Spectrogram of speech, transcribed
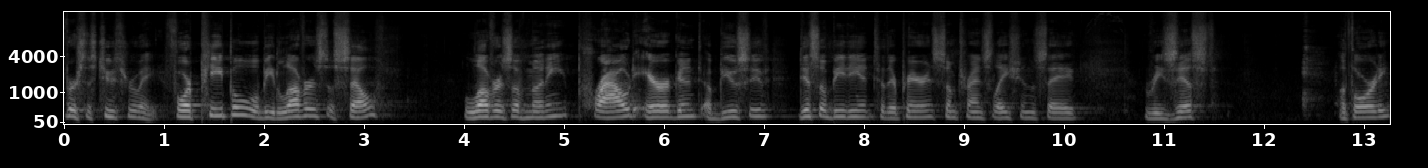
Verses 2 through 8. For people will be lovers of self, lovers of money, proud, arrogant, abusive, disobedient to their parents. Some translations say resist authority.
